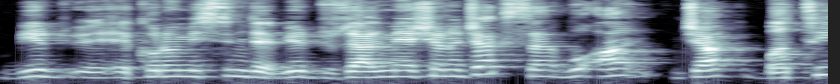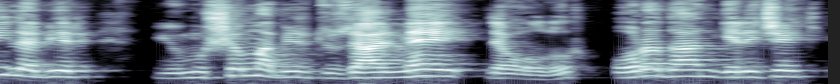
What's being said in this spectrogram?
bir e, ekonomisinde bir düzelme yaşanacaksa bu ancak batıyla bir yumuşama bir düzelmeyle olur. Oradan gelecek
